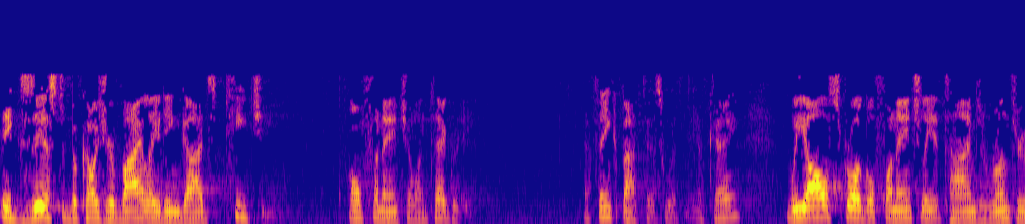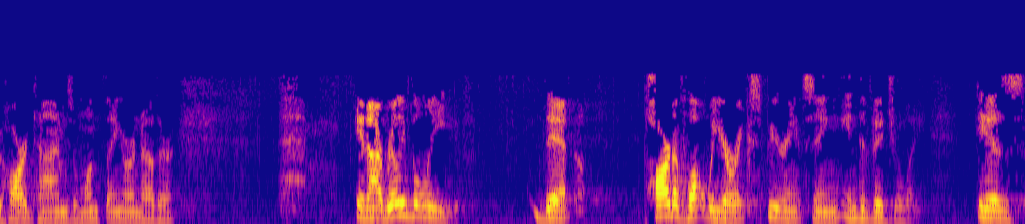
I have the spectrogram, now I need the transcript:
exist because you're violating God's teaching on financial integrity. Now, think about this with me, okay? We all struggle financially at times and run through hard times one thing or another. And I really believe that part of what we are experiencing individually is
